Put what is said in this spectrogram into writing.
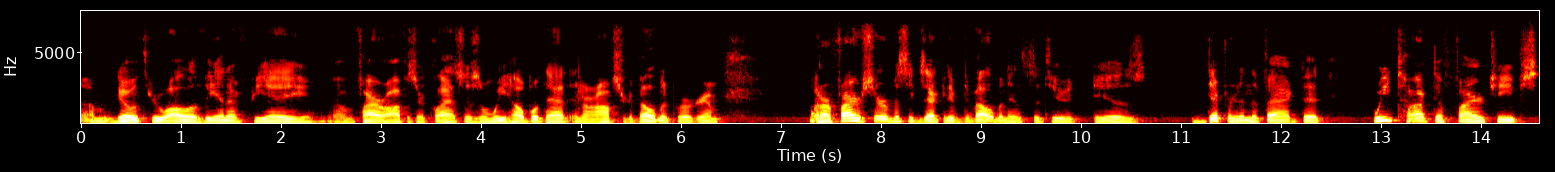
um, go through all of the NFPA um, fire officer classes, and we help with that in our officer development program. But our Fire Service Executive Development Institute is different in the fact that we talk to fire chiefs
